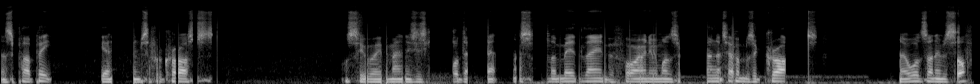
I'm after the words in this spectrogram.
As Puppey getting himself across. We'll see where he manages to get that. On the mid lane before anyone's around. comes across. No one's on himself.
